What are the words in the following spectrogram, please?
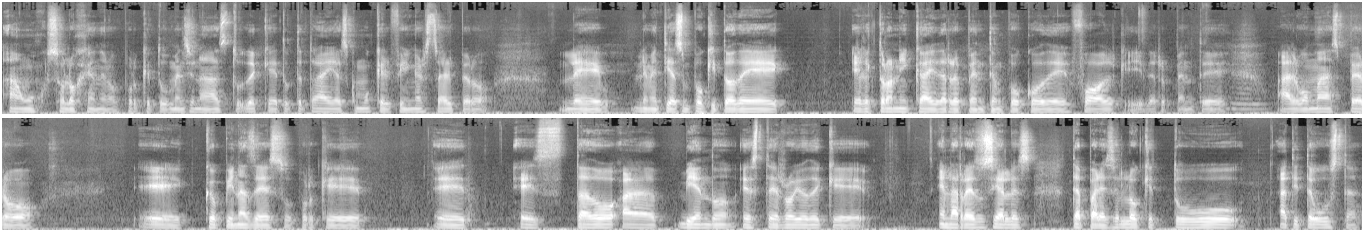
a un solo género? Porque tú mencionabas tú, de que tú te traías como que el fingerstyle, pero le, le metías un poquito de electrónica y de repente un poco de folk y de repente algo más, pero eh, ¿qué opinas de eso? Porque eh, he estado ah, viendo este rollo de que en las redes sociales te aparece lo que tú a ti te gusta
